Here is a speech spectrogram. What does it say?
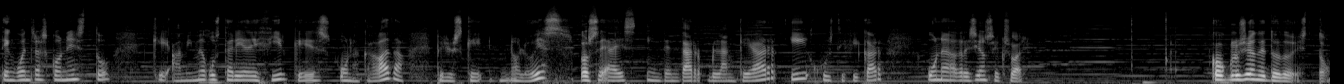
te encuentras con esto que a mí me gustaría decir que es una cagada, pero es que no lo es. O sea, es intentar blanquear y justificar una agresión sexual. Conclusión de todo esto.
